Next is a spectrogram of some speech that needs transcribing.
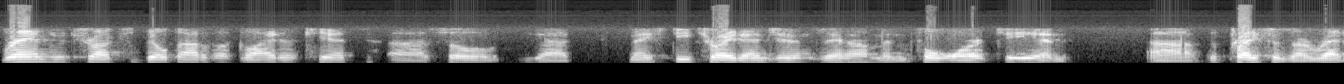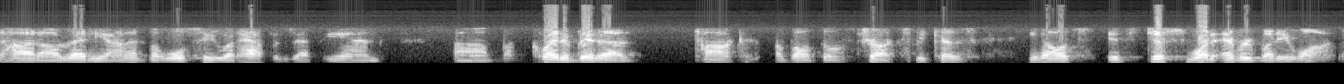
brand new trucks built out of a glider kit. Uh, so, you got nice Detroit engines in them and full warranty, and uh, the prices are red hot already on it, but we'll see what happens at the end. Um, quite a bit of talk about those trucks because you know it's it's just what everybody wants.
